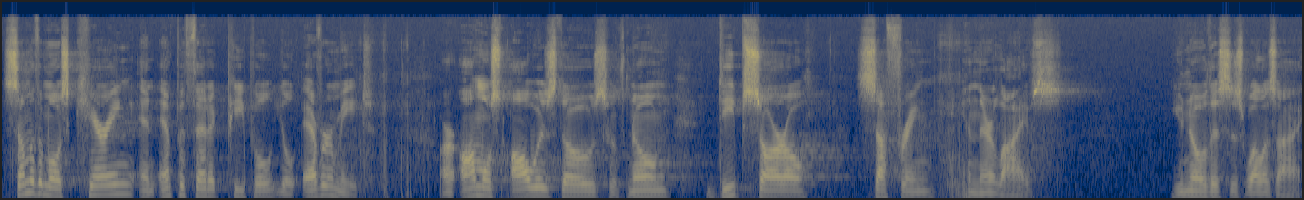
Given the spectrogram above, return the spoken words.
some of the most caring and empathetic people you'll ever meet are almost always those who've known deep sorrow, suffering in their lives. You know this as well as I.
